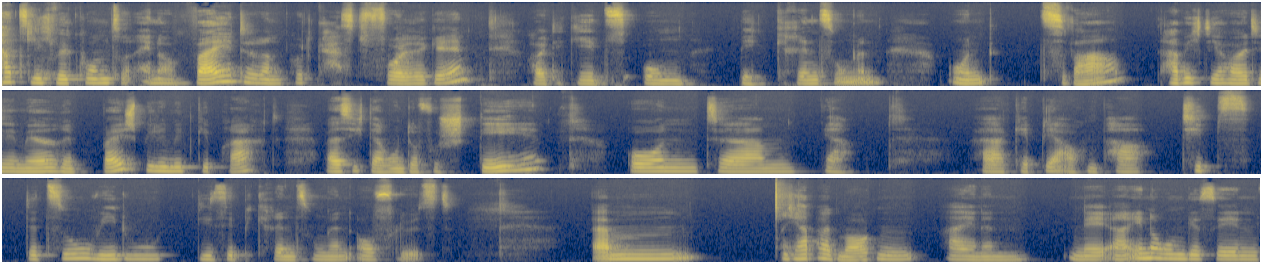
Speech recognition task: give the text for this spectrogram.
herzlich willkommen zu einer weiteren Podcast-Folge. Heute geht es um Begrenzungen. Und zwar habe ich dir heute mehrere Beispiele mitgebracht, was ich darunter verstehe. Und ähm, ja, äh, gebe dir auch ein paar Tipps dazu, wie du diese Begrenzungen auflöst. Ähm, ich habe heute Morgen einen, eine Erinnerung gesehen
